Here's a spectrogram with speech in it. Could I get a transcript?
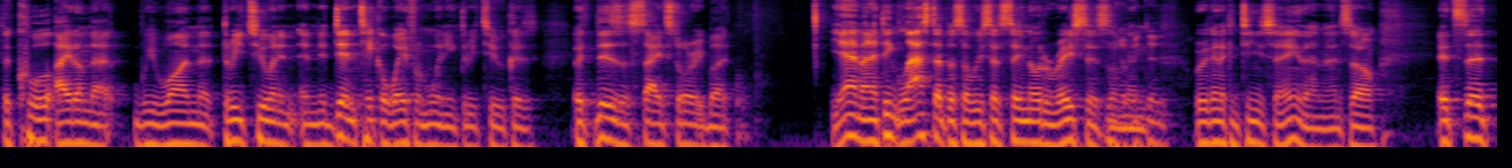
the cool item that we won the three two, and it, and it didn't take away from winning three two because this is a side story. But yeah, man, I think last episode we said say no to racism, we and did. we're gonna continue saying that, man. So it's a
